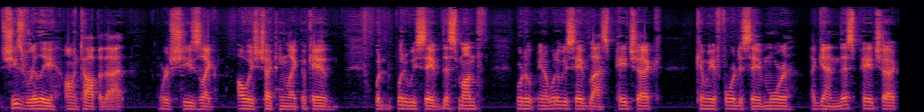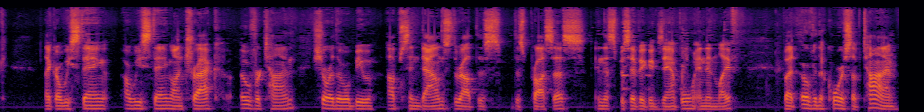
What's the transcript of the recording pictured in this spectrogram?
she's really on top of that where she's like always checking like okay, what what did we save this month? What do, you know, what did we save last paycheck? can we afford to save more again this paycheck like are we staying are we staying on track over time sure there will be ups and downs throughout this this process in this specific example and in life but over the course of time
